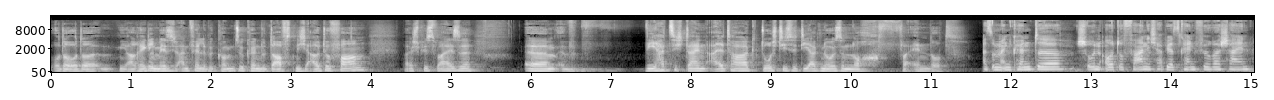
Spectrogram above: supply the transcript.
oder, oder ja, regelmäßig Anfälle bekommen zu können. Du darfst nicht Auto fahren, beispielsweise. Ähm, wie hat sich dein Alltag durch diese Diagnose noch verändert? Also man könnte schon Auto fahren. Ich habe jetzt keinen Führerschein,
